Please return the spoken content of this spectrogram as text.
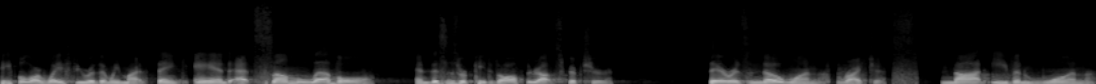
people are way fewer than we might think. And at some level, and this is repeated all throughout Scripture, there is no one righteous, not even one.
